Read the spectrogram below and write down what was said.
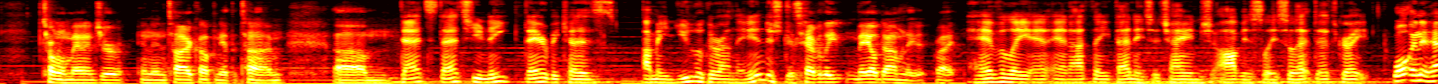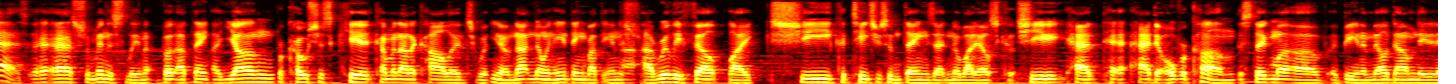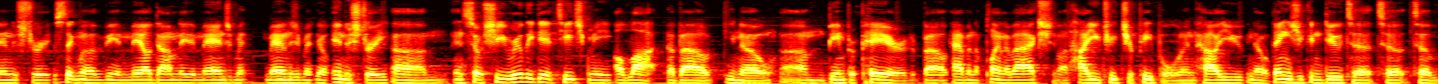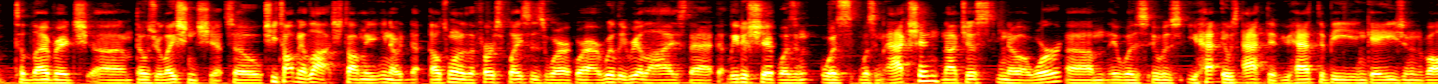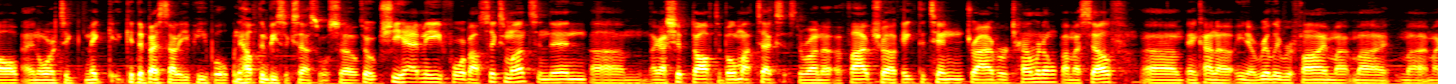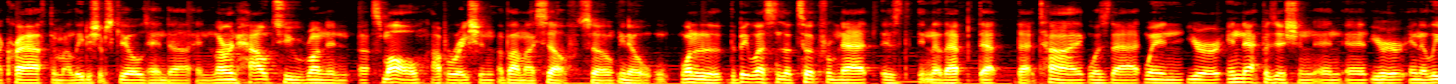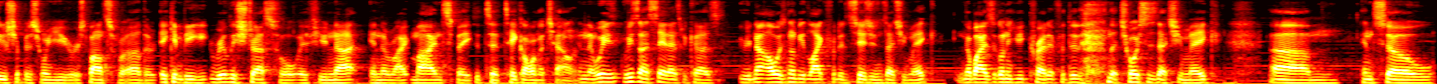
terminal manager in the entire company at the time. Um, that's that's unique there because I mean, you look around the industry. It's heavily male dominated, right? Heavily, and, and I think that needs to change, obviously. So that that's great. Well, and it has. It has tremendously. But I think a young, precocious kid coming out of college with, you know, not knowing anything about the industry, I really felt like she could teach you some things that nobody else could. She had had to overcome the stigma of being a male dominated industry, the stigma of being male dominated management, management you know, industry. Um, and so she really did teach me a lot about, you know, um, being prepared, about having a plan of action, about how you treat your people and how you, you know, things you can do to, to, to, to leverage leverage um, those relationships. So she taught me a lot. She taught me, you know, that, that was one of the first places where where I really realized that, that leadership wasn't was was an action, not just you know a word. Um, it was it was you had it was active. You had to be engaged and involved in order to make get the best out of your people and help them be successful. So so she had me for about six months, and then um, I got shipped off to Beaumont, Texas, to run a, a five truck, eight to ten driver terminal by myself, um, and kind of you know really refine my, my my my craft and my leadership skills and uh, uh, and learn how to run a small operation by myself. So, you know, one of the, the big lessons I took from that is, you know, that, that, that time was that when you're in that position and, and you're in a leadership position where you're responsible for others, it can be really stressful if you're not in the right mind space to, to take on a challenge. And the way, reason I say that is because you're not always going to be liked for the decisions that you make. Nobody's going to give you credit for the, the choices that you make. Um, and so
